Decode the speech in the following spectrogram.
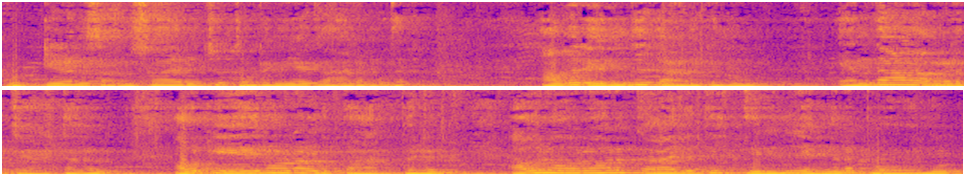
കുട്ടികൾ സംസാരിച്ചു തുടങ്ങിയ കാലം മുതൽ അവരെന്ത് കാണിക്കുന്നു? എന്താണ് അവരുടെ ചേഷ്ടകൾ? അവർക്ക് ഏതിനോടാണ് താല്പര്യം? അവർ ഓരോരോ കാര്യത്തിൽ തിരിഞ്ഞ് എങ്ങനെ പോകുന്നു?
